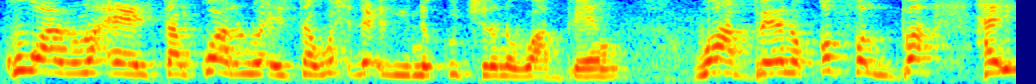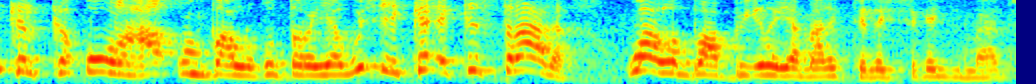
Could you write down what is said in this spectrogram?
kuwaanuna ay haystaan kuwaanuna ay haystaan wax dhexdiina ku jirana waa been waa beeno qof walba haykalka uu lahaa unbaa lagu darayaa. Wixii ka extraana waa la baabi'inayaa maalintii laysaga yimaado.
